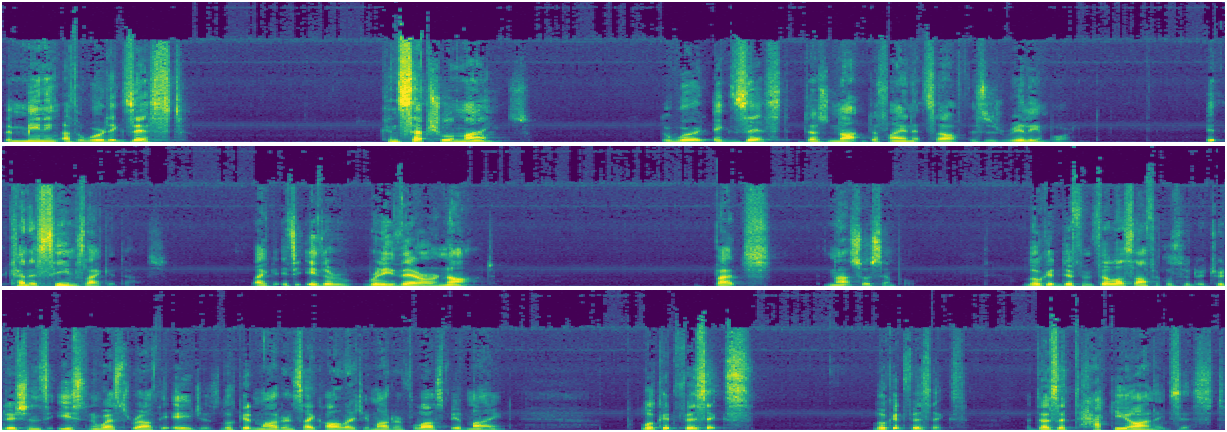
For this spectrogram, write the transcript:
the meaning of the word exist? Conceptual minds. The word exist does not define itself. This is really important. It kind of seems like it does. Like it's either really there or not. But not so simple. Look at different philosophical traditions, East and West, throughout the ages. Look at modern psychology, modern philosophy of mind. Look at physics. Look at physics. Does a tachyon exist?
